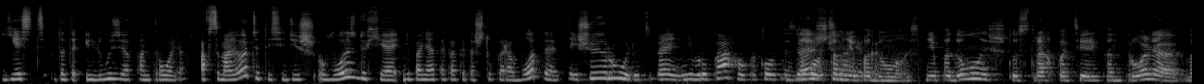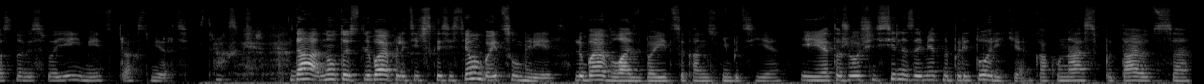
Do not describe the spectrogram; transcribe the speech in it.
Есть вот эта иллюзия контроля. А в самолете ты сидишь в воздухе, непонятно, как эта штука работает. Еще и руль у тебя не в руках, а у какого-то Знаешь, что человека. мне подумалось? Мне подумалось, что страх потери контроля в основе своей имеет страх смерти. Страх смерти. Да, ну то есть любая политическая система боится умереть, любая власть боится кануть в небытие. И это же очень сильно заметно по риторике, как у нас пытаются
